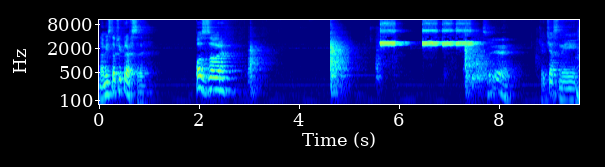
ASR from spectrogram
Na místo připrav se. Pozor! Co je? Předčasný.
